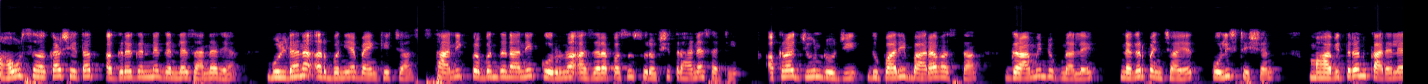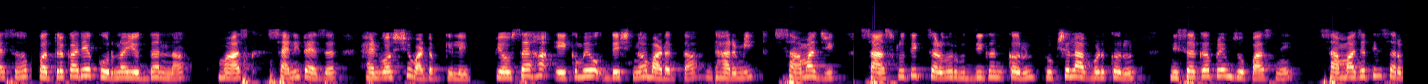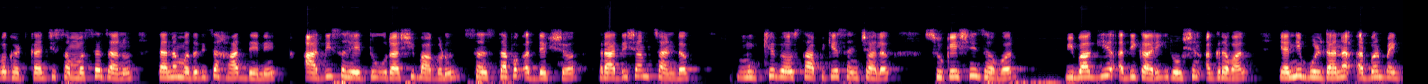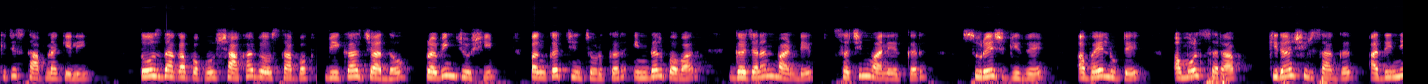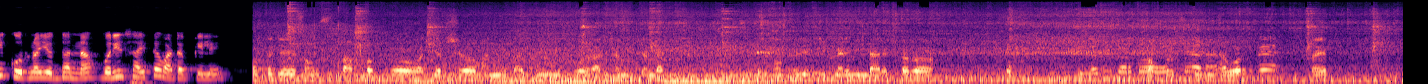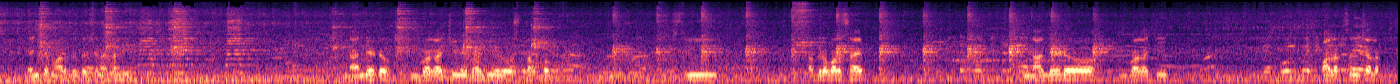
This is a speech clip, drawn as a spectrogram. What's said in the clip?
माहूर सहकार शेतात अग्रगण्य गणल्या जाणाऱ्या बुलढाणा अर्बन या बँकेच्या स्थानिक प्रबंधनाने कोरोना आजारापासून सुरक्षित राहण्यासाठी अकरा जून रोजी दुपारी बारा वाजता ग्रामीण रुग्णालय नगरपंचायत पोलीस स्टेशन महावितरण कार्यालयासह पत्रकार या कोरोना योद्ध्यांना मास्क सॅनिटायझर हँडवॉशचे वाटप केले. व्यवसाय हा एकमेव उद्देश न बाळगता धार्मिक सामाजिक सांस्कृतिक चळवळ वृद्धिंगत करून वृक्ष लागवड करून निसर्गप्रेम जोपासणे समाजातील सर्व घटकांची समस्या जाणून त्यांना मदतीचा हात देणे. आदी सहेतू उराशी बागडून संस्थापक अध्यक्ष राधेश्याम चांडक मुख्य व्यवस्थापकीय संचालक सुकेशनी झवर विभागीय अधिकारी रोशन अग्रवाल यांनी बुलढाणा अर्बन बँकेची स्थापना केली. तोच धागा पकडून शाखा व्यवस्थापक विकास जाधव प्रवीण जोशी पंकज चिंचोडकर इंदल पवार गजानन बांडे सचिन वानेरकर सुरेश गिर्रे अभय लुटे अमोल सराफ किरण क्षीरसागर आदींनी कोरोना योद्ध्यांना वरील साहित्य वाटप केले. संस्थेचे संस्थापक अध्यक्ष माननीय भाजी व राधेश्याम चंडक संस्थेचे chief managing director doctor Steve Zawar साहेब यांच्या मार्गदर्शनाखाली नांदेड विभागाचे विभागीय व्यवस्थापक श्री अग्रवाल साहेब नांदेड विभागाचे पालक संचालक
